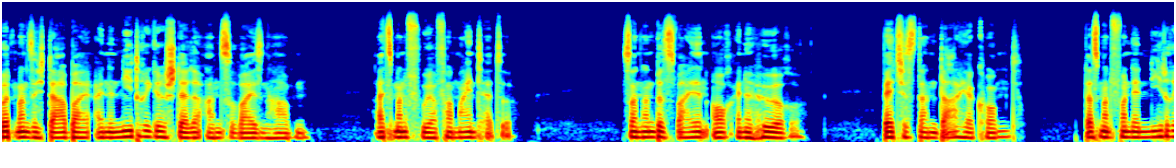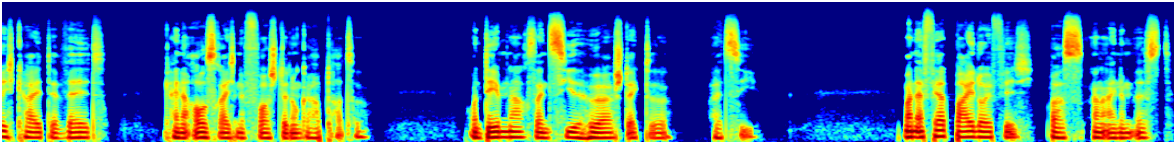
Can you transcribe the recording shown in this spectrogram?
wird man sich dabei eine niedrigere Stelle anzuweisen haben, als man früher vermeint hätte, sondern bisweilen auch eine höhere, welches dann daher kommt, dass man von der Niedrigkeit der Welt keine ausreichende Vorstellung gehabt hatte und demnach sein Ziel höher steckte als sie. Man erfährt beiläufig, was an einem ist.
